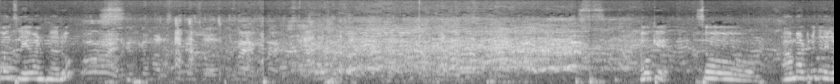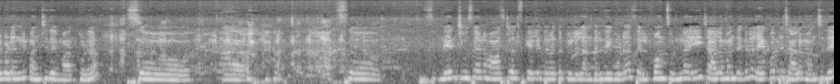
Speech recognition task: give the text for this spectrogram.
ఫోన్స్ లేవంటున్నారు. ఓకే. సో ఆ మాట మీద నిలబడండి మంచిదే మాకు కూడా. సో సో నేను చూశాను హాస్టల్స్కి వెళ్ళిన తర్వాత పిల్లలందరిది కూడా. సెల్ ఫోన్స్ ఉన్నాయి చాలా మంది దగ్గర లేకపోతే చాలా మంచిదే.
